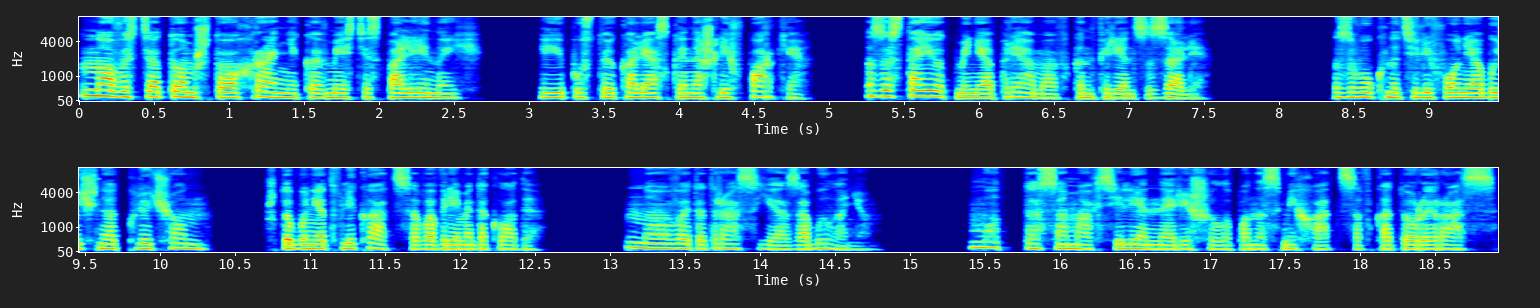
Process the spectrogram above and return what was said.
Новость о том, что охранника вместе с Полиной и пустой коляской нашли в парке, застаёт меня прямо в конференц-зале. Звук на телефоне обычно отключен, чтобы не отвлекаться во время доклада. Но в этот раз я забыл о нем. Будто сама Вселенная решила понасмехаться в который раз,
